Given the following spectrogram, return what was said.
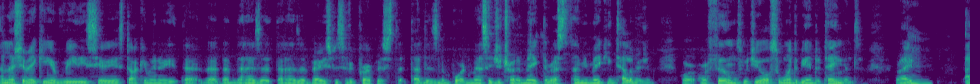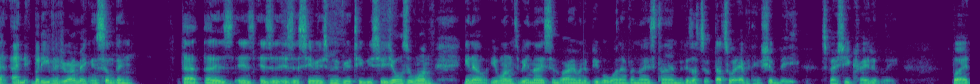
unless you're making a really serious documentary that, that, that, that has a that has a very specific purpose that, that is an important message you're trying to make. The rest of the time you're making television or, or films, which you also want to be entertainment, right? Mm. And, and but even if you are making something that that is is is a, is a serious movie or TV series, you also want you know you want it to be a nice environment and people want to have a nice time because that's what, that's what everything should be, especially creatively. But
